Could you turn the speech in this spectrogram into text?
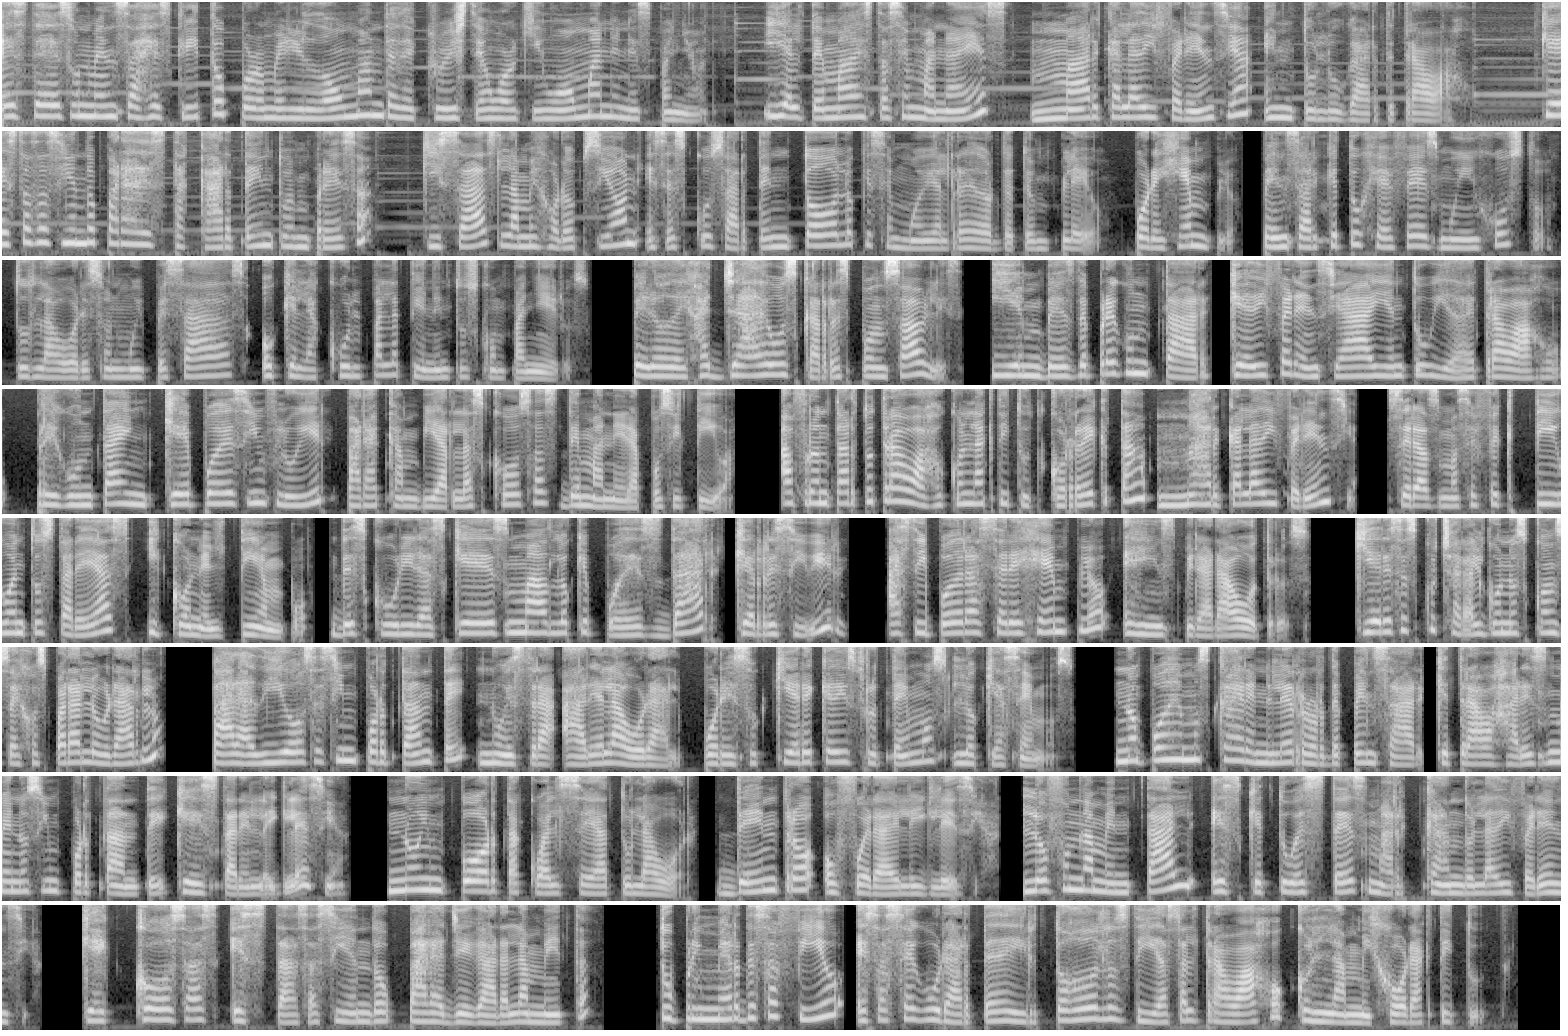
Este es un mensaje escrito por Mary Lowman de The Christian Working Woman en español. Y el tema de esta semana es Marca la diferencia en tu lugar de trabajo. ¿Qué estás haciendo para destacarte en tu empresa? Quizás la mejor opción es excusarte en todo lo que se mueve alrededor de tu empleo. Por ejemplo, pensar que tu jefe es muy injusto, tus labores son muy pesadas o que la culpa la tienen tus compañeros. Pero deja ya de buscar responsables y en vez de preguntar qué diferencia hay en tu vida de trabajo, pregunta en qué puedes influir para cambiar las cosas de manera positiva. Afrontar tu trabajo con la actitud correcta marca la diferencia. Serás más efectivo en tus tareas y con el tiempo descubrirás que es más lo que puedes dar que recibir. Así podrás ser ejemplo e inspirar a otros. ¿Quieres escuchar algunos consejos para lograrlo? Para Dios es importante nuestra área laboral, por eso quiere que disfrutemos lo que hacemos. No podemos caer en el error de pensar que trabajar es menos importante que estar en la iglesia. No importa cuál sea tu labor, dentro o fuera de la iglesia. Lo fundamental es que tú estés marcando la diferencia. ¿Qué cosas estás haciendo para llegar a la meta? Tu primer desafío es asegurarte de ir todos los días al trabajo con la mejor actitud.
